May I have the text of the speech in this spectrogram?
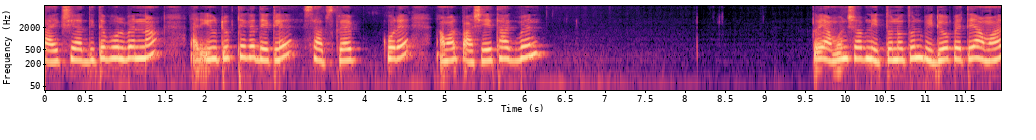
লাইক, শেয়ার দিতে ভুলবেন না। আর ইউটিউব থেকে দেখলে সাবস্ক্রাইব করে আমার পাশেই থাকবেন। তো এমন সব নিত্য নতুন ভিডিও পেতে আমার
